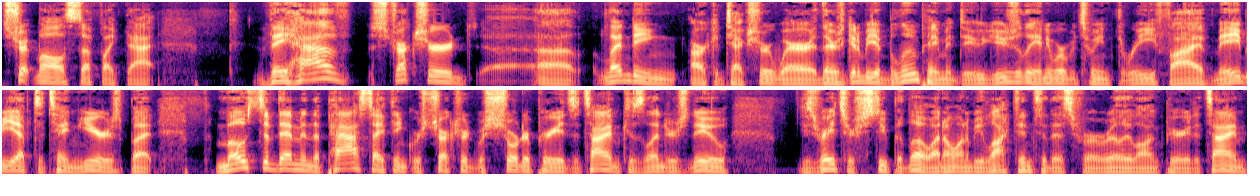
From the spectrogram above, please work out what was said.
strip malls, stuff like that they have structured uh, uh, lending architecture where there's going to be a balloon payment due, usually anywhere between three, five, maybe up to 10 years. But most of them in the past, I think, were structured with shorter periods of time because lenders knew these rates are stupid low. I don't want to be locked into this for a really long period of time.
